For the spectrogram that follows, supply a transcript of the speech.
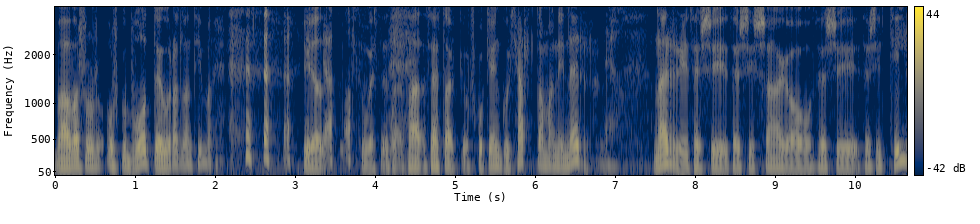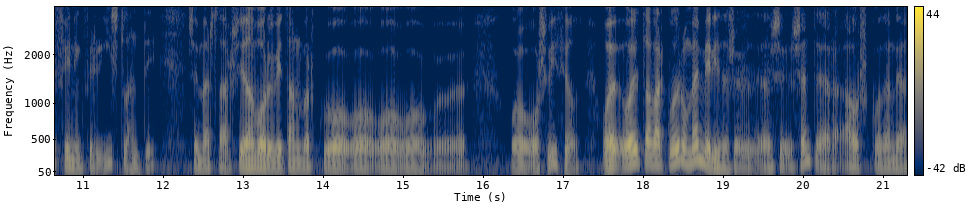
maður var svo óskup votegur allan tíman. Að, þú veist, það, það, þetta sko gengur hjartamanni nærr. Já. Nærri þessi, þessi saga og þessi, þessi tilfinning fyrir Íslandi sem er þar. Síðan voru við í Danmörku og, og, og, og, og, og Svíþjóð. Og, og þetta var Guðrún með mér í þessu, þessu sendið þeirra ár, sko, þannig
